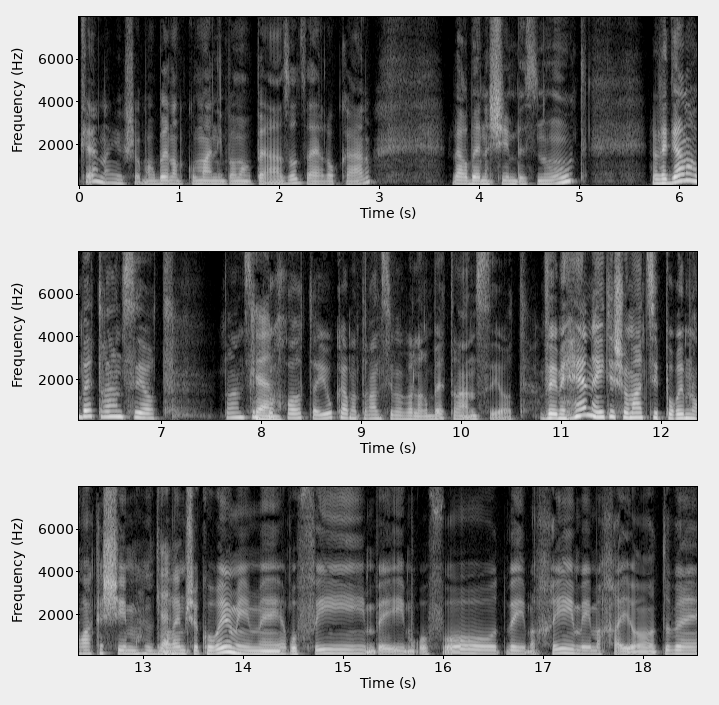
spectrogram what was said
כן, היו שם הרבה נרקומנים במרפאה הזאת, זה היה לא קל, והרבה נשים בזנות, וגם הרבה טרנסיות. טרנסים כן. פחות, היו כמה טרנסים, אבל הרבה טרנסיות. ומהן הייתי שומעת סיפורים נורא קשים, על כן. דברים שקורים עם אה, רופאים, ועם רופאות, ועם אחים, ועם אחיות, ו...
